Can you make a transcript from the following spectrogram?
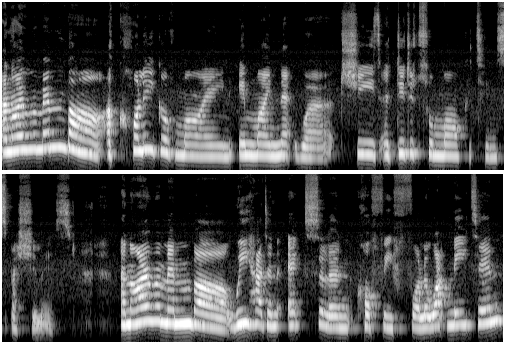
And I remember a colleague of mine in my network, she's a digital marketing specialist. And I remember we had an excellent coffee follow up meeting.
